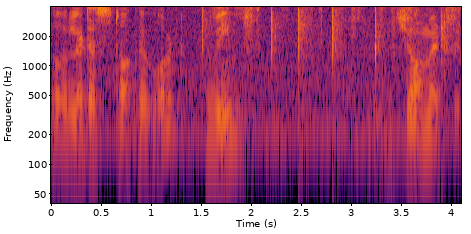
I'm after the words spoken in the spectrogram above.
So let us talk about wing geometry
